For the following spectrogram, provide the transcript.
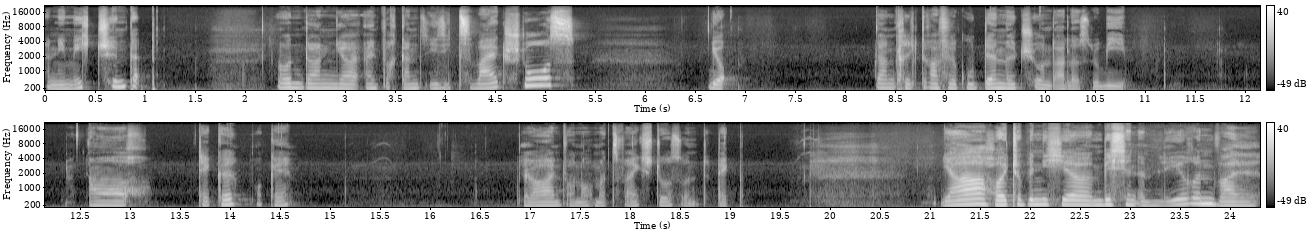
Dann nehme ich Chimpep. Und dann ja einfach ganz easy Zweigstoß. Ja. Dann kriegt Raffel gut Damage und alles subi. Och, Tackle, okay. Ja, einfach nochmal Zweigstoß und weg. Ja, heute bin ich hier ein bisschen im Leeren, weil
